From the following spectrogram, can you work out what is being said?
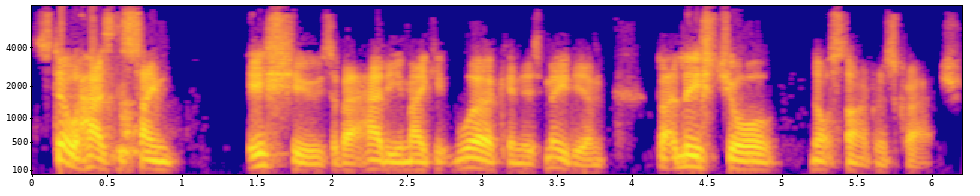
still has the same issues about how do you make it work in this medium, but at least you're not starting from scratch.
